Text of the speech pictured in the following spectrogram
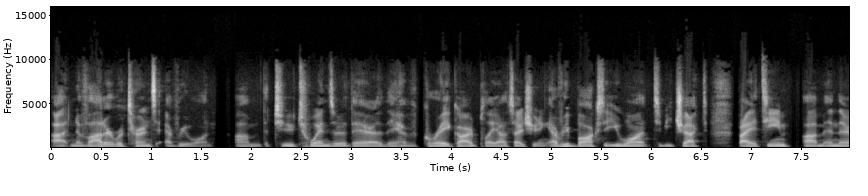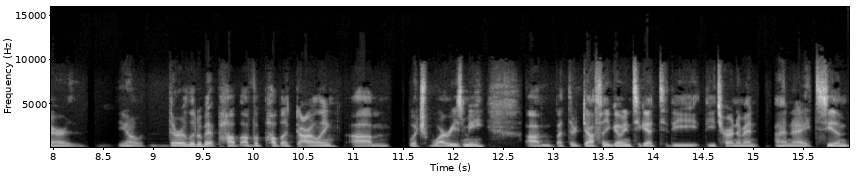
Uh, Nevada returns everyone. Um, the two twins are there. They have great guard play, outside shooting, every box that you want to be checked by a team. Um, and they're, you know, they're a little bit pub- of a public darling, um, which worries me. Um, but they're definitely going to get to the the tournament, and I see them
